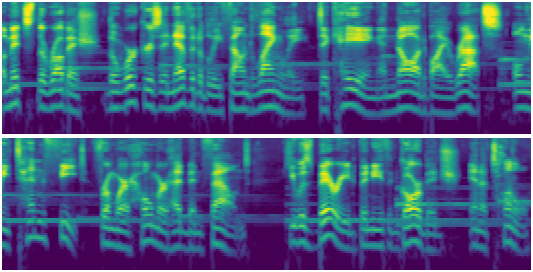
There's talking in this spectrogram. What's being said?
Amidst the rubbish, the workers inevitably found Langley, decaying and gnawed by rats, only 10 feet from where Homer had been found. He was buried beneath garbage in a tunnel.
